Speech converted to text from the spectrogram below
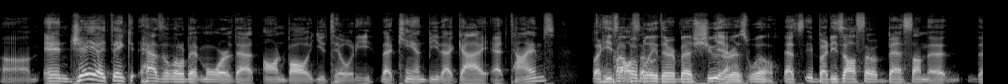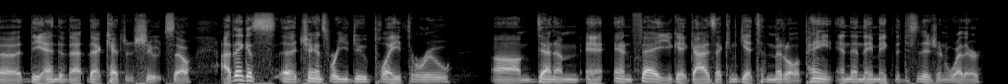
Um, and Jay, I think, has a little bit more of that on ball utility that can be that guy at times. But he's Probably also, their best shooter Yeah. as well. That's but he's also best on the the the end of that that catch and shoot. So I think it's a chance where you do play through um, Denham and, and Fay. You get guys that can get to the middle of the paint, and then they make the decision whether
